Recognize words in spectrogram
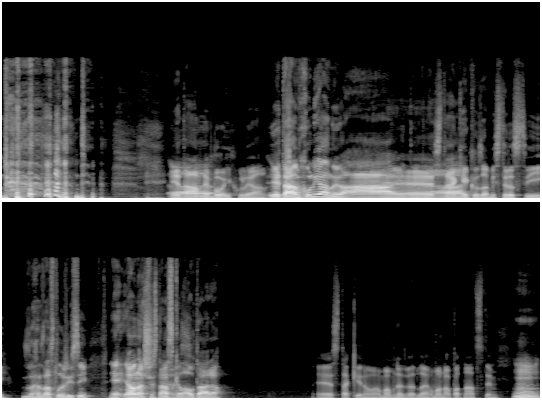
Je tam nebo i Julian? Je tam Julian? Á, yes, je to tak. tak jako za mistrovství. Zaslouží si. Nie, já na 16 yes. Lautára. Yes, taky no, ho mám hned vedle, ho mám na 15. Mm,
